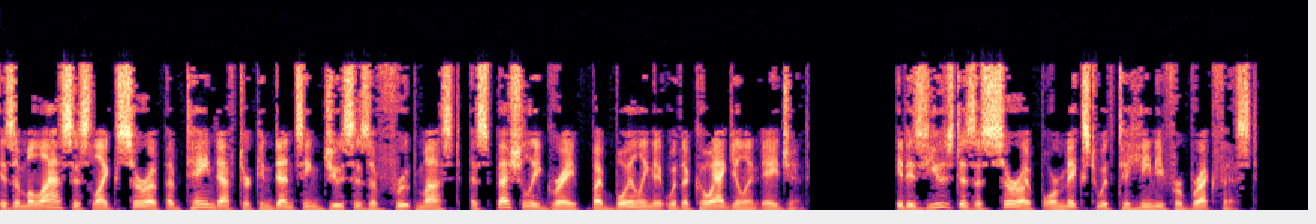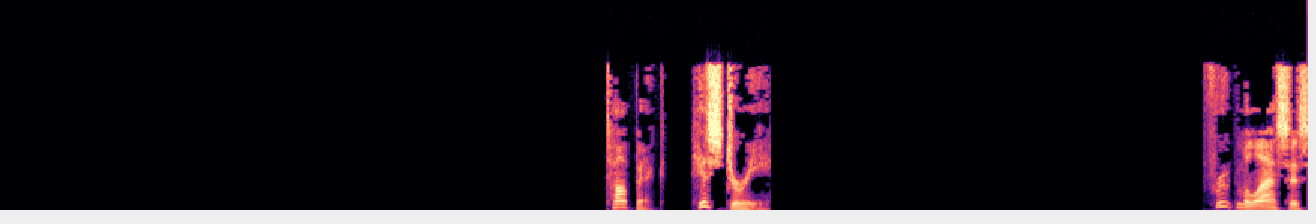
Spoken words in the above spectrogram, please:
is a molasses-like syrup obtained after condensing juices of fruit must, especially grape by boiling it with a coagulant agent. It is used as a syrup or mixed with tahini for breakfast. History Fruit molasses,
